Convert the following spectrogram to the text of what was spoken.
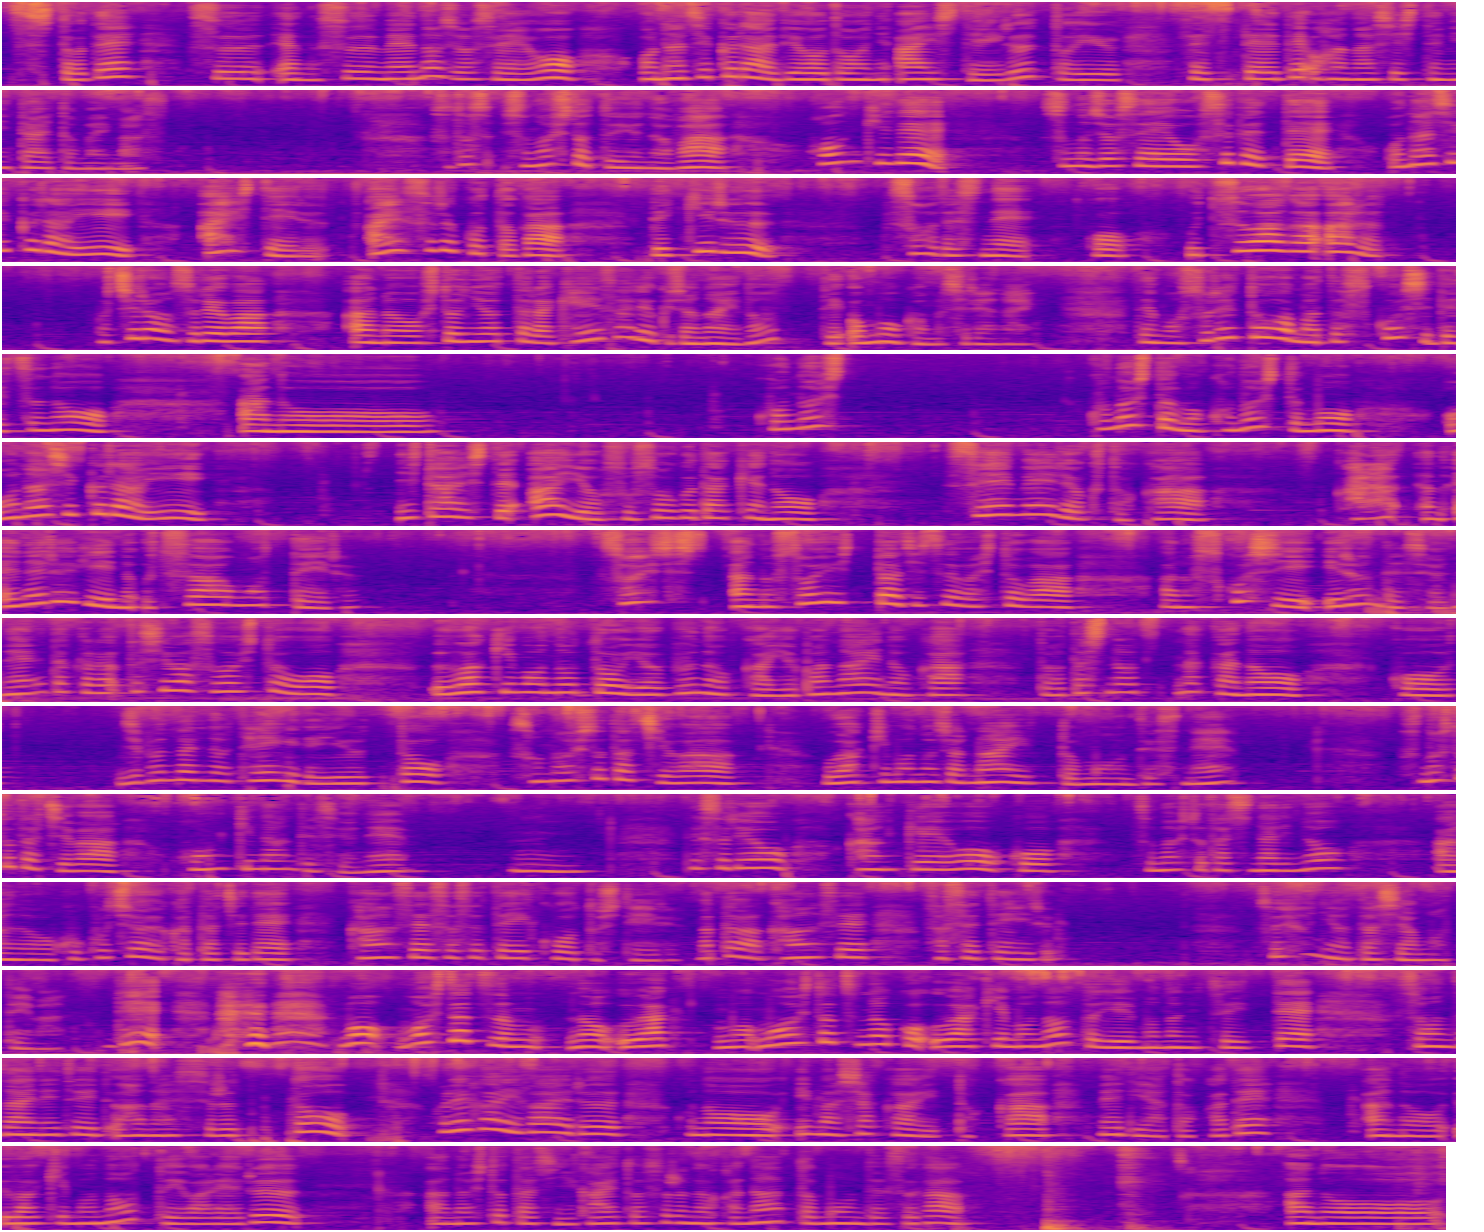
人で数あの数名の女性を同じくらい平等に愛しているという設定でお話ししてみたいと思います。そのその人というのは本気でその女性を全て同じくらい愛している愛することができるそうですねこう器があるもちろんそれはあの人によったら経済力じゃないのって思うかもしれないでもそれとはまた少し別のあのこのこの人もこの人も同じくらいに対して愛を注ぐだけの生命力とかからあのエネルギーの器を持っている。そういうあのそういった実は人はあの少しいるんですよね。だから私はそういう人を浮気者と呼ぶのか呼ばないのかと私の中のこう自分なりの定義で言うとその人たちは浮気者じゃないと思うんですね。その人たちは本気なんですよね。うん、でそれを関係をこうその人たちなりのあの心地よい形で完成させていこうとしている。または完成させている。そういうふうに私は思っています。で もうもう一つの浮ももう一つのこう浮気者というものについて存在についてお話しするとこれがいわゆるこの今社会とかメディアとかであの浮気者と言われるあの人たちに回答するのかなと思うんですがあの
